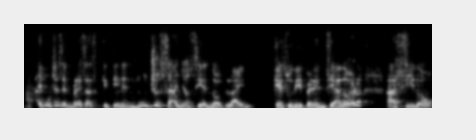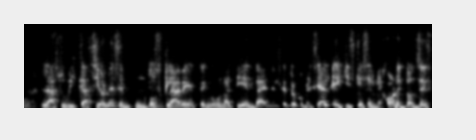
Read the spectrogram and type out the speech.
hay muchas empresas que tienen muchos años siendo offline, que su diferenciador ha sido las ubicaciones en puntos clave. Tengo una tienda en el centro comercial X que es el mejor, entonces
